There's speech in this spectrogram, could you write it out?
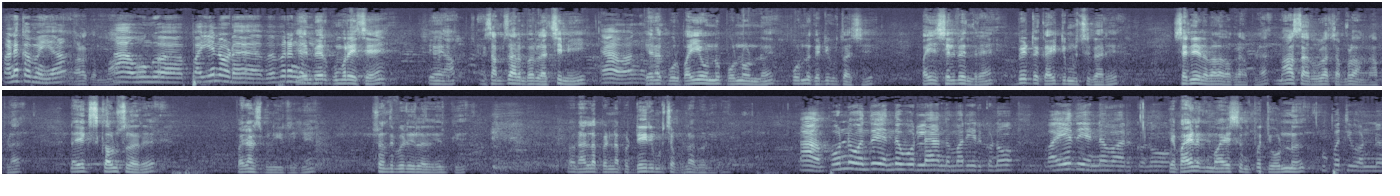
வணக்கம் ஐயா. வணக்கம்மா. ஆ, உங்க பையனோட விவரங்கள் என் பேர் குமரேசன் என் சம்சாரம் பேர் லட்சுமி. எனக்கு ஒரு பையன் ஒன்று பொண்ணு ஒன்று பொண்ணு கட்டி கொடுத்தாச்சு. பையன் செல்வேந்திரன். பிடெக் ஐடி முடிச்சிருக்காரு. சென்னையில் வேலை பார்க்குறாப்புல. மாதம் அறுபது ரூபா சம்பளம் வாங்குறாப்புல. நான் எக்ஸ் கவுன்சிலரு ஃபைனான்ஸ் பண்ணிக்கிட்டு இருக்கேன். சொந்த வீடுகள் இருக்குது நல்ல பெண்ணை இப்போ டிகிரி முடிச்ச பொண்ணாக வேணும். ஆ பொண்ணு வந்து எந்த ஊர்ல அந்த மாதிரி இருக்கணும்? வயது என்னவா இருக்கணும்? என் பையனுக்கு வயசு முப்பத்தி ஒன்று முப்பத்தி ஒன்று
